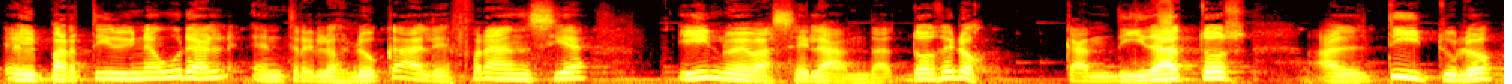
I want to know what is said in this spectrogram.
el partido inaugural entre los locales Francia y Nueva Zelanda, dos de los candidatos al título.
